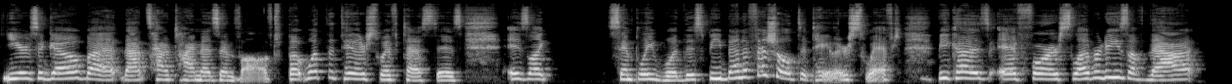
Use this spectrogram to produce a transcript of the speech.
years ago, but that's how time has evolved. But what the Taylor Swift test is, is like simply would this be beneficial to Taylor Swift? Because if for celebrities of that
